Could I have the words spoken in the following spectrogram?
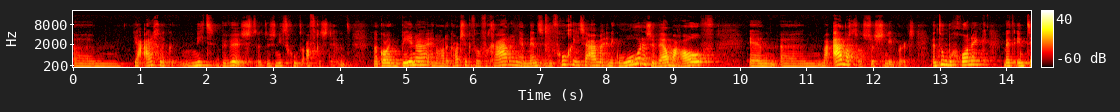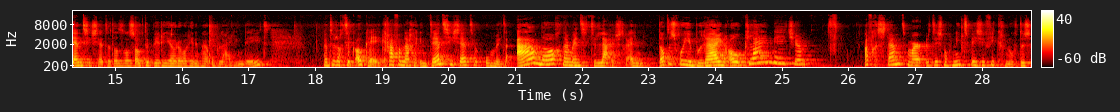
um, ja, eigenlijk niet bewust. Dus niet goed afgestemd. Dan kwam ik binnen en dan had ik hartstikke veel vergaderingen en mensen die vroegen iets aan me en ik hoorde ze wel maar half. En um, mijn aandacht was versnipperd. En toen begon ik met intenties zetten. Dat was ook de periode waarin ik mijn opleiding deed. En toen dacht ik, oké, ik ga vandaag een intentie zetten om met de aandacht naar mensen te luisteren. En dat is voor je brein al een klein beetje afgestemd, maar het is nog niet specifiek genoeg. Dus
